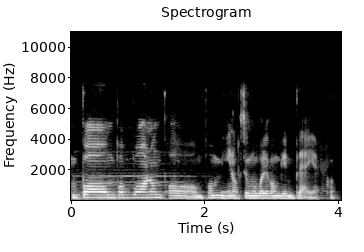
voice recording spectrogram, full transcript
un po', un po buono, un po', un po' meno, se uno voleva un gameplay, ecco.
